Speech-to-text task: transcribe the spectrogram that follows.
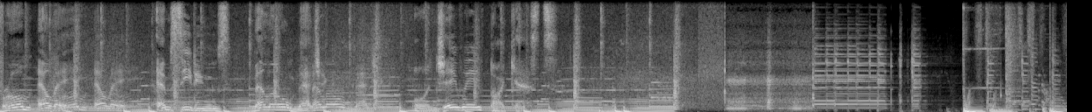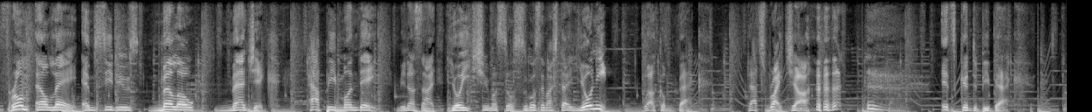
From LA, LA, MC Dew's Mellow Magic, Mellow Magic on J-Wave Podcasts. From LA, MC Dew's Mellow Magic. Happy Monday! 皆さん、良い週末を過ごせましたように Welcome back! That's right, y'all! It's good to be back!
